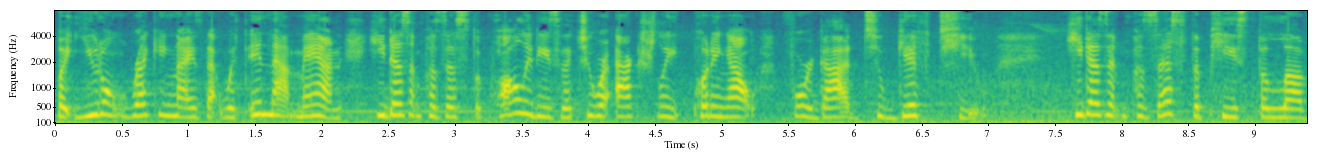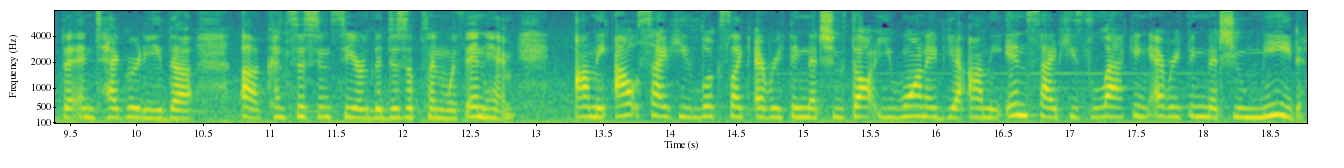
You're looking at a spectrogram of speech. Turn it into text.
but you don't recognize that within that man, he doesn't possess the qualities that you were actually putting out for God to give to you he doesn't possess the peace, the love, the integrity, the uh, consistency, or the discipline within him. On the outside, he looks like everything that you thought you wanted, yet on the inside, he's lacking everything that you need.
